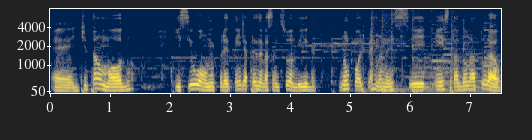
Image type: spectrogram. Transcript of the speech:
É, de tal modo que, se o homem pretende a preservação de sua vida, não pode permanecer em estado natural,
